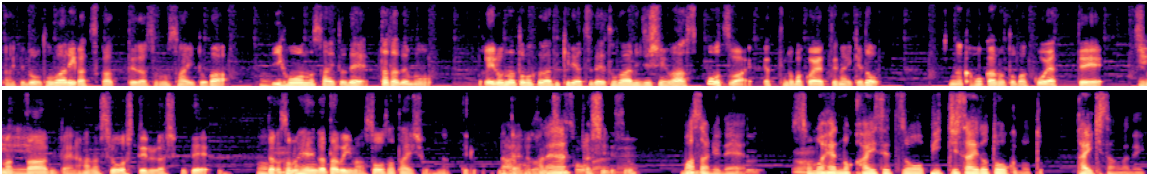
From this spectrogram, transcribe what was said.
だけど、隣が使ってたそのサイトがうん違法なサイトで、ただでも、いろんな賭博ができるやつで、隣自身はスポーツはやって、賭博はやってないけど、なんか他の賭博をやってしまったみたいな話をしてるらしくて、うんだからその辺が多分今捜査対象になってるみたいな感じらしいですよ。まさにね、うんその辺の解説をピッチサイドトークのと大輝さんがね、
